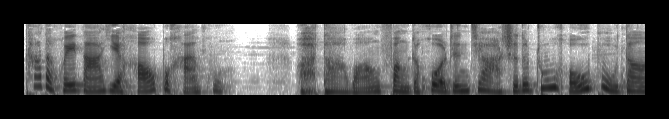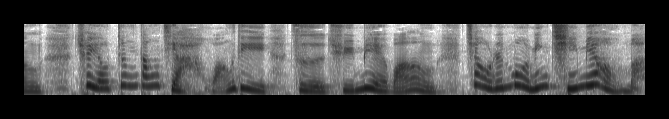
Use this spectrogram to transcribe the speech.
他的回答也毫不含糊。啊！大王放着货真价实的诸侯不当，却要争当假皇帝，自取灭亡，叫人莫名其妙嘛。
